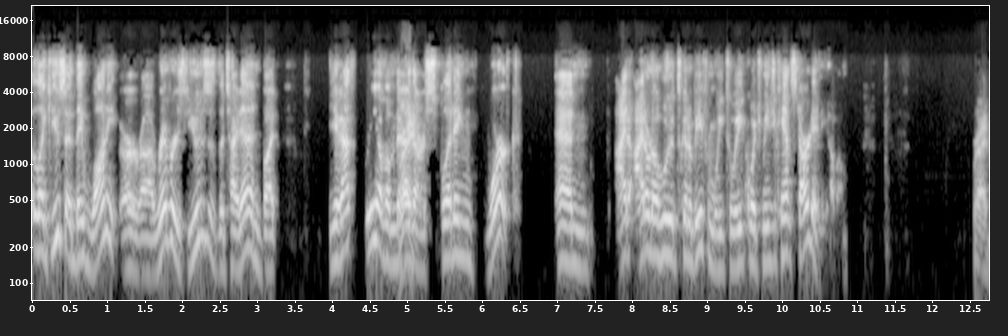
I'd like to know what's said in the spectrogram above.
like you said, they want it, or uh, Rivers uses the tight end, but you got three of them there Right. that are splitting work, and I, I don't know who it's going to be from week to week, which means you can't start any of them. Right.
